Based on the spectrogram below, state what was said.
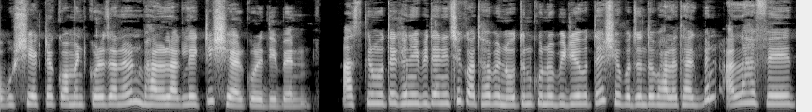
অবশ্যই একটা কমেন্ট করে জানাবেন, ভালো লাগলে একটি শেয়ার করে দিবেন। আজকের মতো এখানেই বিদায় নিচ্ছি, কথা হবে নতুন কোনো ভিডিওতে সে পর্যন্ত ভালো থাকবেন, আল্লাহ হাফেজ।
